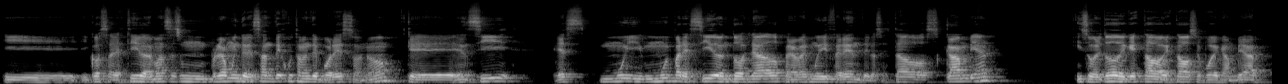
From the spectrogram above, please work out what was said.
y, cosas del estilo. Además, es un problema muy interesante justamente por eso, ¿no? Que en sí es muy, muy parecido en todos lados, pero a veces muy diferente. Los estados cambian y sobre todo de qué estado a qué estado se puede cambiar.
